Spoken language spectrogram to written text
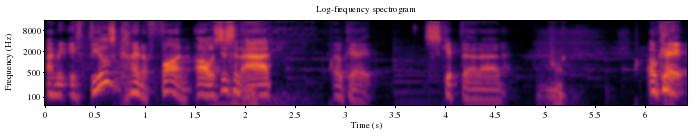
I mean, it feels kind of fun. Oh, is this an ad? Okay. Skip that ad. Okay.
